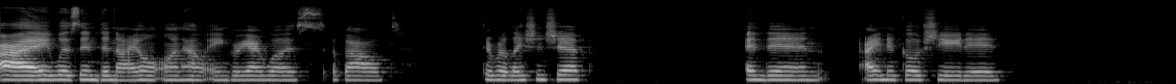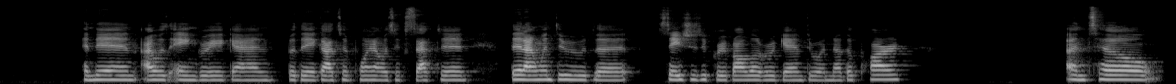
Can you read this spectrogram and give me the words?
I was in denial on how angry I was about the relationship. and then I negotiated and then I was angry again, but then it got to a point I was accepted. Then I went through the stages of grief all over again through another part until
